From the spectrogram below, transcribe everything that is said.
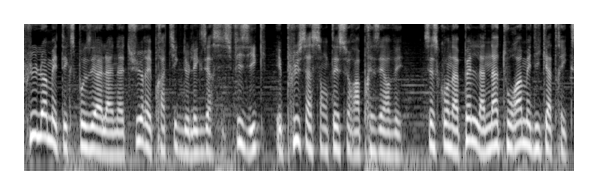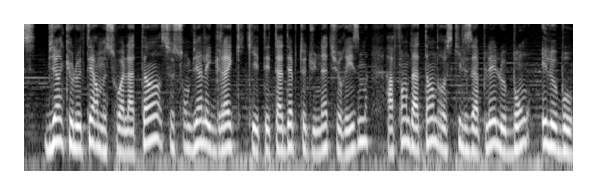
Plus l'homme est exposé à la nature et pratique de l'exercice physique, et plus sa santé sera préservée. C'est ce qu'on appelle la natura medicatrix. Bien que le terme soit latin, ce sont bien les Grecs qui étaient adeptes du naturisme afin d'atteindre ce qu'ils appelaient le bon et le beau.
